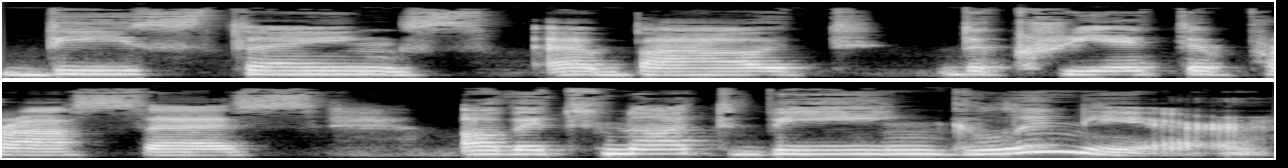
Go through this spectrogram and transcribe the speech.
these things about the creative process of it not being linear.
